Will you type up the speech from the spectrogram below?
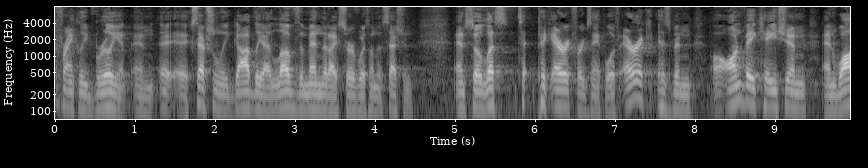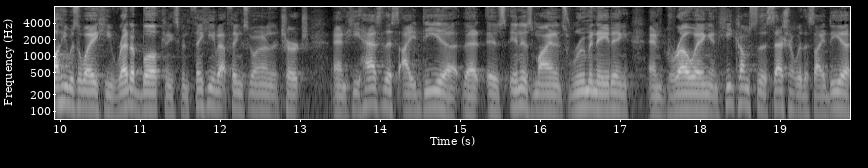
frankly brilliant and uh, exceptionally godly. I love the men that I serve with on the session. And so let's t- pick Eric, for example. If Eric has been on vacation and while he was away, he read a book and he's been thinking about things going on in the church, and he has this idea that is in his mind, it's ruminating and growing, and he comes to the session with this idea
